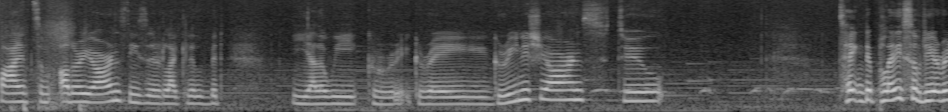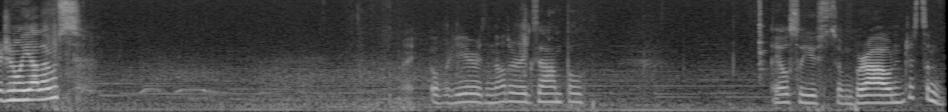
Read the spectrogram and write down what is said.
find some other yarns. These are like a little bit yellowy, gray, gray greenish yarns to take the place of the original yellows. Right, over here is another example. I also used some brown, just some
